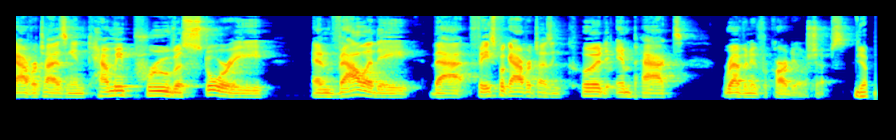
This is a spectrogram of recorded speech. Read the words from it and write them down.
advertising and can we prove a story and validate that Facebook advertising could impact revenue for car dealerships. Yep.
